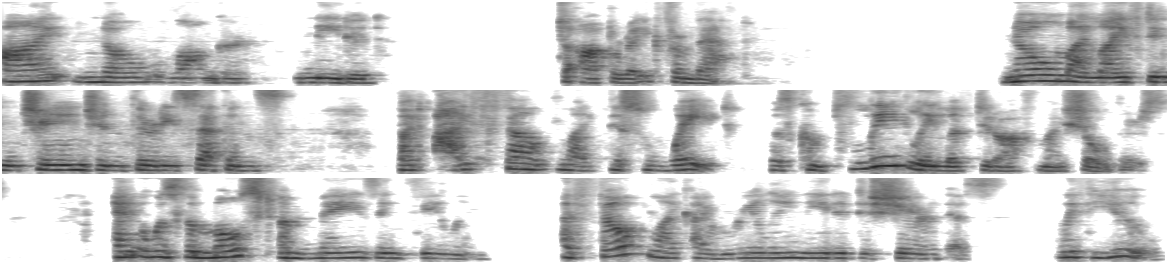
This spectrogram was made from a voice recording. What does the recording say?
I no longer needed to operate from that. No, my life didn't change in 30 seconds, but I felt like this weight was completely lifted off my shoulders. And it was the most amazing feeling. I felt like I really needed to share this with you,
